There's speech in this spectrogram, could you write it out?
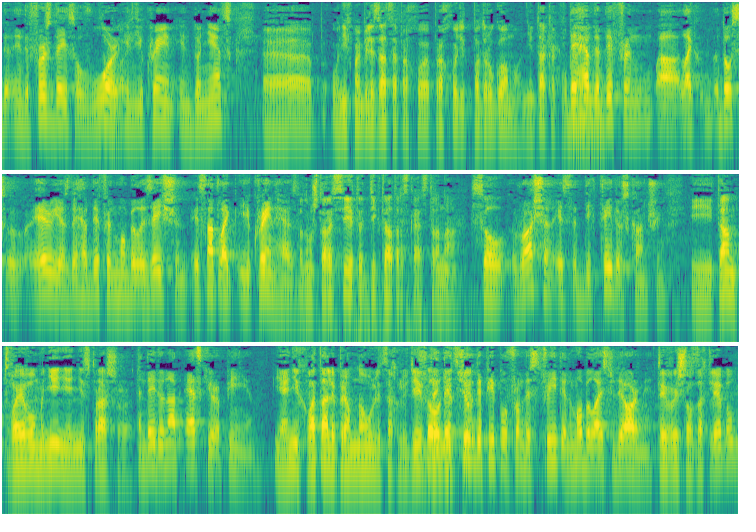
the, in the first days of war in Ukraine, in Donetsk, э, у них мобилизация проходит, проходит по-другому, не так как в they have the Украине. different, uh, like those uh, areas, they have different mobilization. It's not like Ukraine has. Потому что Россия это диктаторская страна. So, Russian is a dictator's country, И там твоего мнения не спрашивают. and they do not ask your opinion. И они хватали прямо на улицах людей в So, they took the Донецке. people from the street and mobilized to the army. Ты вышел за хлебом,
